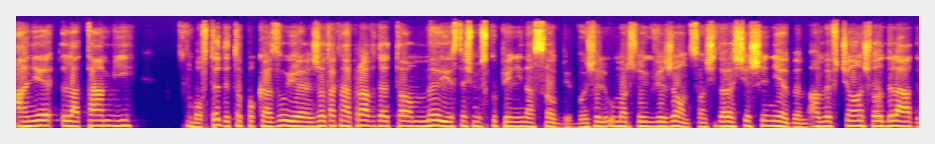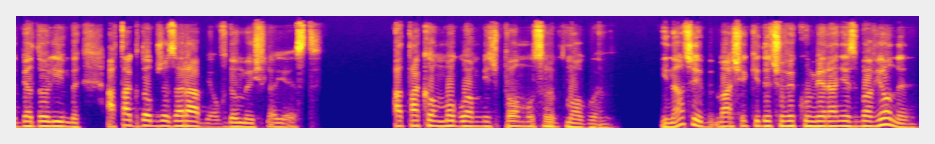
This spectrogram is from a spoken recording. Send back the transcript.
a nie latami bo wtedy to pokazuje, że tak naprawdę to my jesteśmy skupieni na sobie, bo jeżeli umarł człowiek wierzący, on się teraz cieszy niebem, a my wciąż od lat biadolimy, a tak dobrze zarabiał, w domyśle jest. A taką mogłam mieć pomóc lub mogłem. Inaczej ma się, kiedy człowiek umiera niezbawiony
